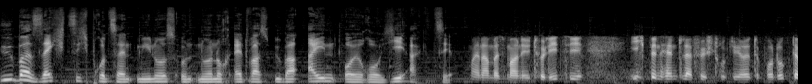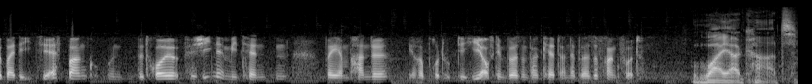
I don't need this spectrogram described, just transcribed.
über 60% Minus und nur noch etwas über 1 Euro je Aktie. Mein Name ist Manu Tolizi. Ich bin Händler für strukturierte Produkte bei der ICF Bank und betreue verschiedene Emittenten bei ihrem Handel ihrer Produkte hier auf dem Börsenparkett an der Börse Frankfurt. Wirecard.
